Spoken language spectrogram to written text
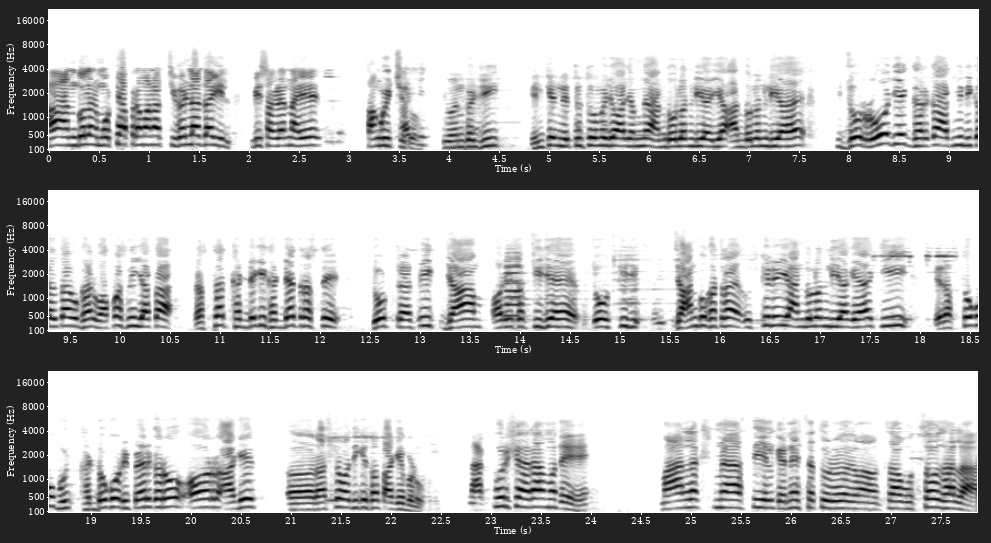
हा आंदोलन मोठ्या प्रमाणात चिघडला जाईल. मी सगळ्यांना हे सांगू इच्छितो. शिवनकर जी इनके नेतृत्व में जो आज हमने आंदोलन लिया यह आंदोलन लिया है कि जो रोज एक घर का आदमी निकलता है वो घर वापस नहीं जाता। रस्ता खड्डे की खड्ड्यात रस्ते जो ट्रैफिक जाम और ये सब चीजें है जो उसकी जान को खतरा है उसके लिए ये आंदोलन लिया गया है कि रस्तों को खड्डों को रिपेयर करो और आगे राष्ट्रवादी के साथ आगे बढ़ो। नागपूर शहरामध्ये महालक्ष्मी असतील गणेश चतुर्थीचा उत्सव झाला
